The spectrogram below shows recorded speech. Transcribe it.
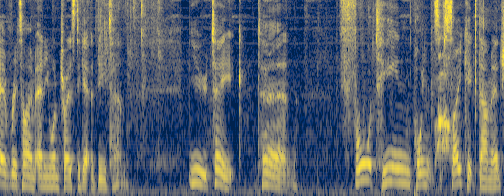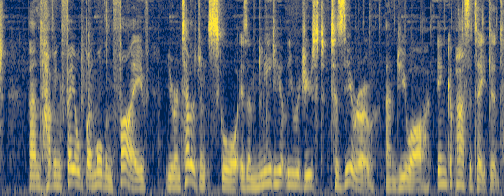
every time anyone tries to get a d10. You take 10, 14 points of psychic damage, and having failed by more than 5, your intelligence score is immediately reduced to 0, and you are incapacitated.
